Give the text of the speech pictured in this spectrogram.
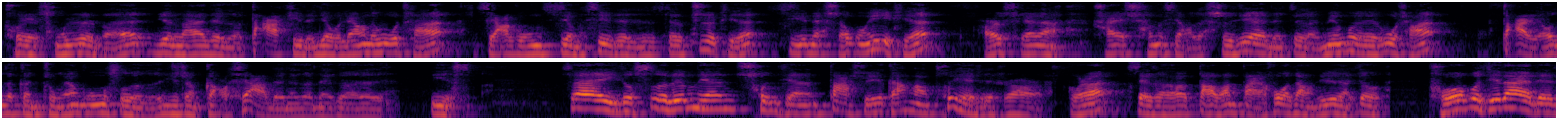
会从日本运来这个大批的优良的物产，加工精细的这个制品及那手工艺品，而且呢还承销了世界的这个名贵的物产，大有着跟中央公司一争高下的那个那个意思。在一九四零年春天，大水刚刚退下去的时候，果然这个大丸百货当局呢就迫不及待的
